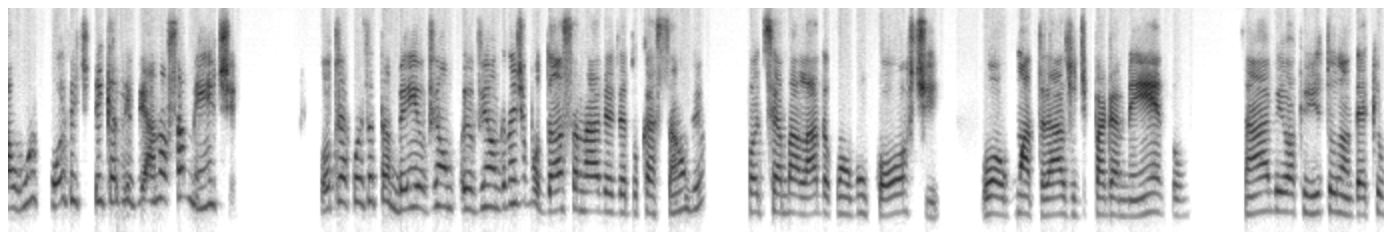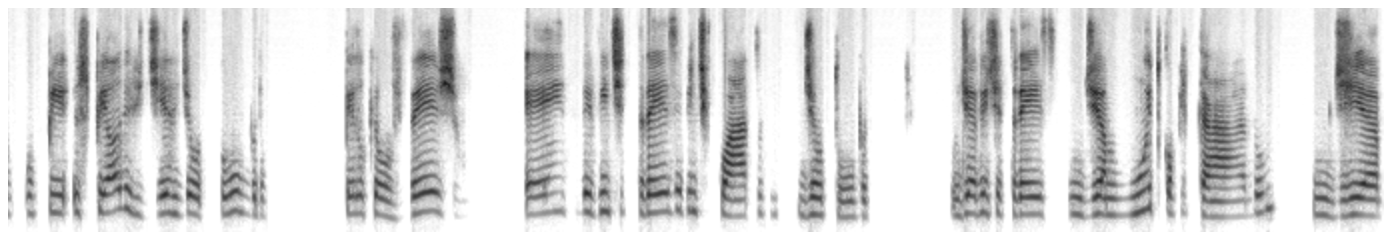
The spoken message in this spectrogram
Alguma coisa a gente tem que aliviar nossa mente. Outra coisa também, eu vi, uma, eu vi uma grande mudança na área de educação, viu? Pode ser abalada com algum corte ou algum atraso de pagamento, sabe? Eu acredito, André, que o, o, os piores dias de outubro, pelo que eu vejo, é entre 23 e 24 de outubro. O dia 23, um dia muito complicado, um dia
